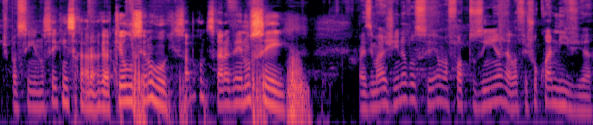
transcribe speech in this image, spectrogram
Tipo assim, não sei quem esse cara. Aqui é o Luciano Huck. Sabe quanto esse cara ganha? Não sei. Mas imagina você, uma fotozinha, ela fechou com a Nivea.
